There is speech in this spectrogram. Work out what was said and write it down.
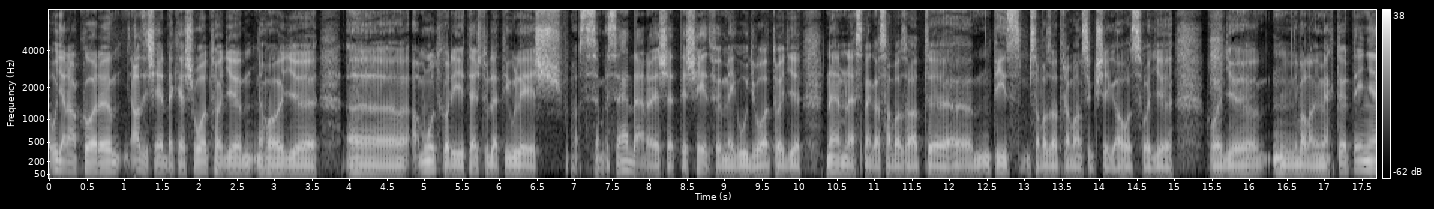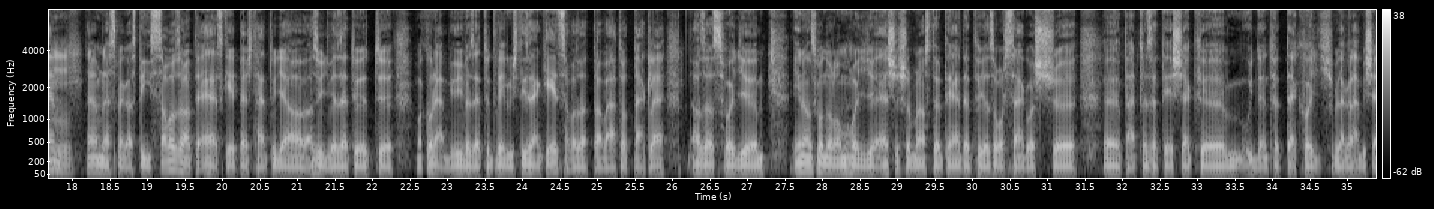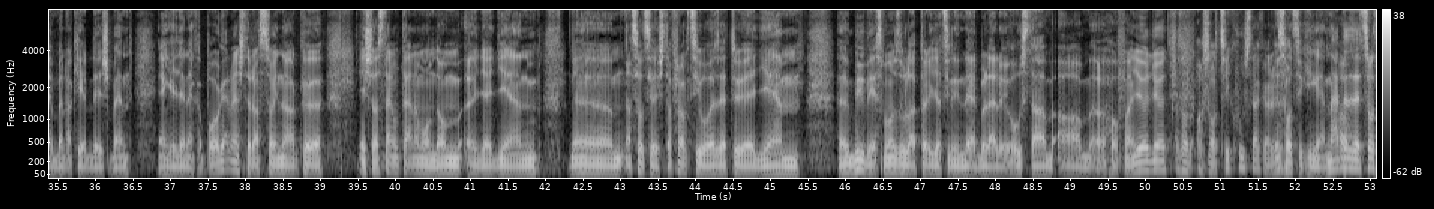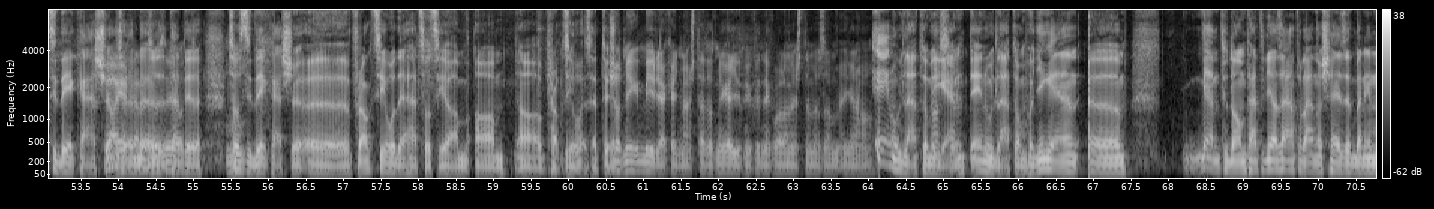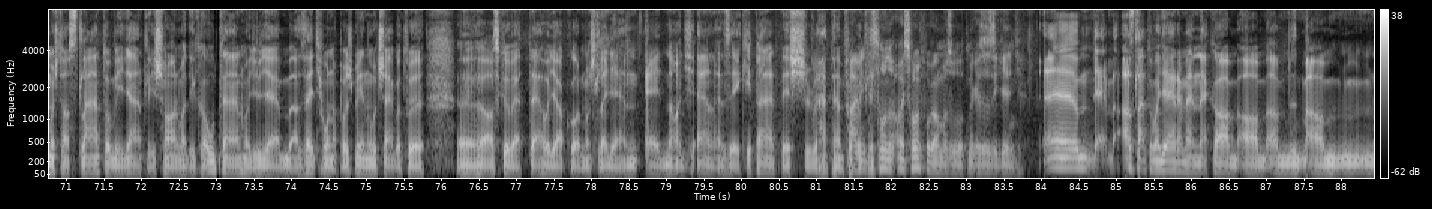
Ugyanakkor az is érdekes volt, hogy, hogy a múltkori testületi ülés azt hiszem, hogy szerdára esett, és hétfőn még úgy volt, hogy nem lesz meg a szavazat, tíz szavazatra van szükség ahhoz, hogy, hogy valami megtörténjen. Mm nem lesz meg az 10 szavazat, ehhez képest hát ugye az ügyvezetőt, a korábbi ügyvezetőt végül is 12 szavazattal váltották le, azaz, hogy én azt gondolom, hogy elsősorban az történhetett, hogy az országos pártvezetések úgy döntöttek, hogy legalábbis ebben a kérdésben engedjenek a polgármester asszonynak, és aztán utána mondom, hogy egy ilyen a szocialista frakcióvezető egy ilyen bűvész mozdulattal így a cilinderből előhúzta a Hoffman Györgyöt. Az a, a szocik húzták elő? Szocik, igen. Hát oh. ez egy szocidékás, Ja, értem, ez tehát ott. szocidékás frakció, de hát szoci a, a, a frakcióvezető. És ott még bírják egymást, tehát ott még együttműködnek valamelyest, nem ez a, igen, ha... Én úgy látom, Azt igen. Én úgy látom, hogy igen. Ö, nem tudom, tehát ugye az általános helyzetben én most azt látom így április harmadika után, hogy ugye az egy hónapos bénultságot az követte, hogy akkor most legyen egy nagy ellenzéki párt, és hát nem fogok... Mármint ez hol, ez hol fogalmazódott meg ez az igény? Azt látom, hogy erre mennek a, a, a, a,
